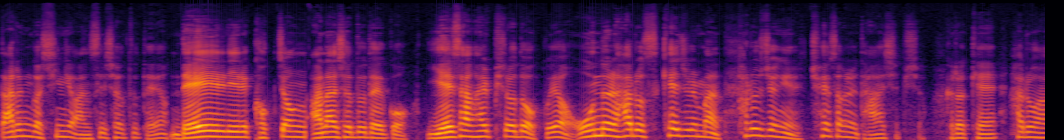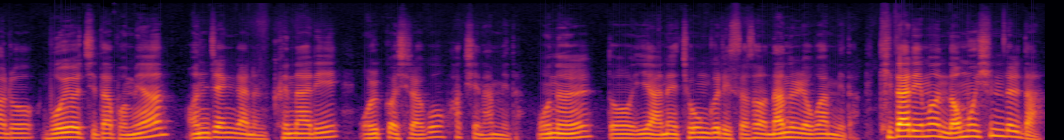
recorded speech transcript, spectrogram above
다른 거 신경 안 쓰셔도 돼요. 내일 일 걱정 안 하셔도 되고 예상할 필요도 없고요. 오늘 하루 스케줄만 하루 종일 최선을 다하십시오. 그렇게 하루하루 모여지다 보면 언젠가는 그날이 올 것이라고 확신합니다. 오늘 또 이 안에 좋은 글이 있어서 나누려고 합니다. 기다림은 너무 힘들다.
